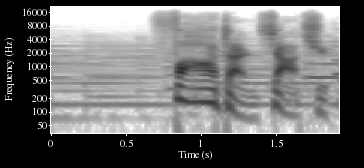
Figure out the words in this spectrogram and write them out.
发展下去。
